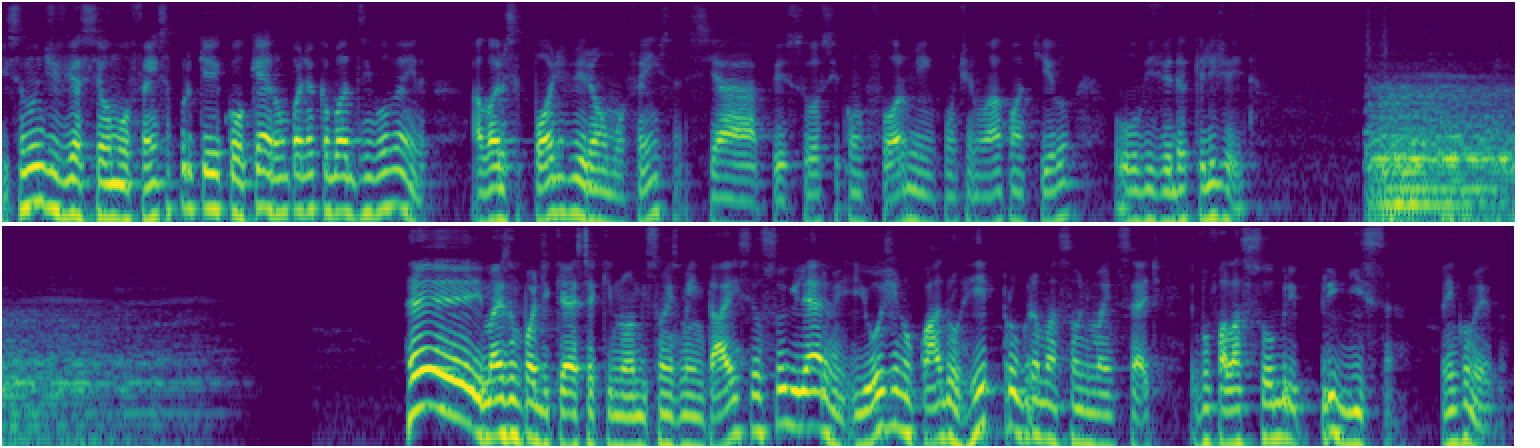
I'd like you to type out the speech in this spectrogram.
Isso não devia ser uma ofensa porque qualquer um pode acabar desenvolvendo. Agora, isso pode virar uma ofensa se a pessoa se conforme em continuar com aquilo ou viver daquele jeito. Hey! Mais um podcast aqui no Ambições Mentais. Eu sou o Guilherme e hoje no quadro Reprogramação de Mindset eu vou falar sobre preguiça. Vem comigo.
